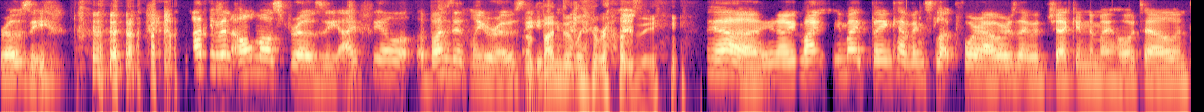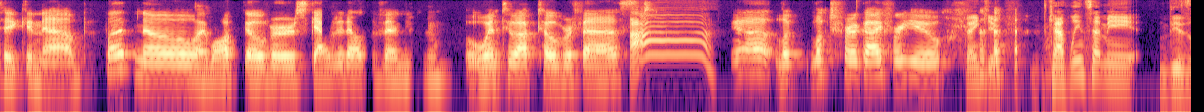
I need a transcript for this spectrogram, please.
rosy. not even almost rosy. I feel abundantly rosy. Abundantly rosy. Yeah, you know, you might you might think having slept four hours, I would check into my hotel and take a nap. But no, I walked over, scouted out the venue, went to Oktoberfest. ah! Yeah, look looked for a guy for you. Thank you. Kathleen sent me these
